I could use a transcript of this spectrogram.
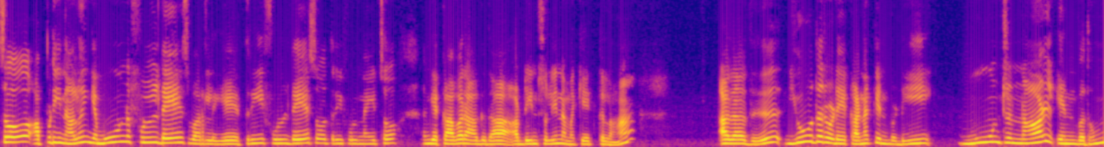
ஸோ அப்படின்னாலும் இங்கே மூணு ஃபுல் டேஸ் வரலையே. த்ரீ ஃபுல் டேஸோ த்ரீ ஃபுல் நைட்ஸோ அங்கே கவர் ஆகுதா? அப்படின்னு சொல்லி நம்ம கேட்கலாம். அதாவது யூதருடைய கணக்கின்படி மூன்று நாள் என்பதும்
